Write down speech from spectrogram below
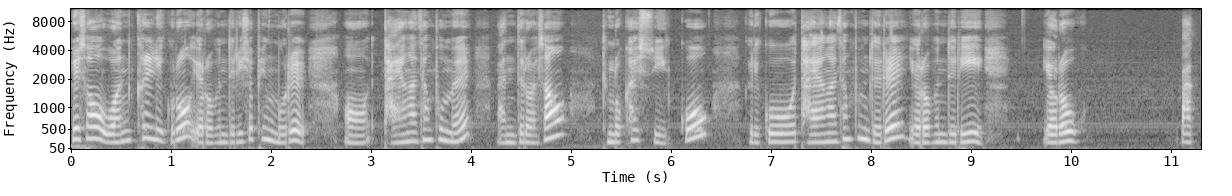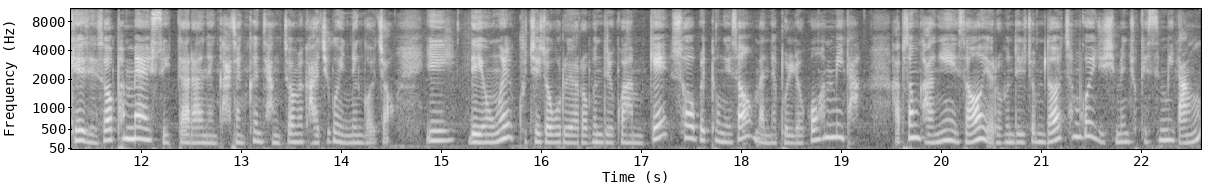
그래서 원 클릭으로 여러분들이 쇼핑몰을 어, 다양한 상품을 만들어서 등록할 수 있고 그리고 다양한 상품들을 여러분들이 여러 마켓에서 판매할 수 있다라는 가장 큰 장점을 가지고 있는 거죠. 이 내용을 구체적으로 여러분들과 함께 수업을 통해서 만나보려고 합니다. 앞선 강의에서 여러분들이 좀 더 참고해 주시면 좋겠습니다.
